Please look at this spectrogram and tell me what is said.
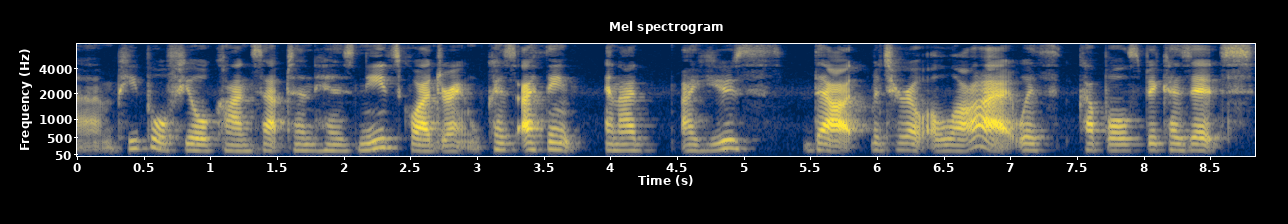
um, people fuel concept in his needs quadrant because I think, and I I use that material a lot with couples because it's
